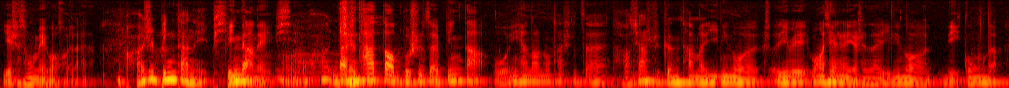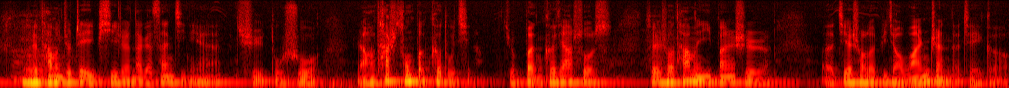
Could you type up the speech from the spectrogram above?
也是从美国回来的，好像是宾大那一批，宾大那一批，哦但是他倒不是在宾大，我印象当中他是在好像是跟他们伊利诺，因为汪先生也是在伊利诺理工的，所以他们就这一批人大概三几年去读书，然后他是从本科读起的，就本科加硕士，所以说他们一般是呃接受了比较完整的这个。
